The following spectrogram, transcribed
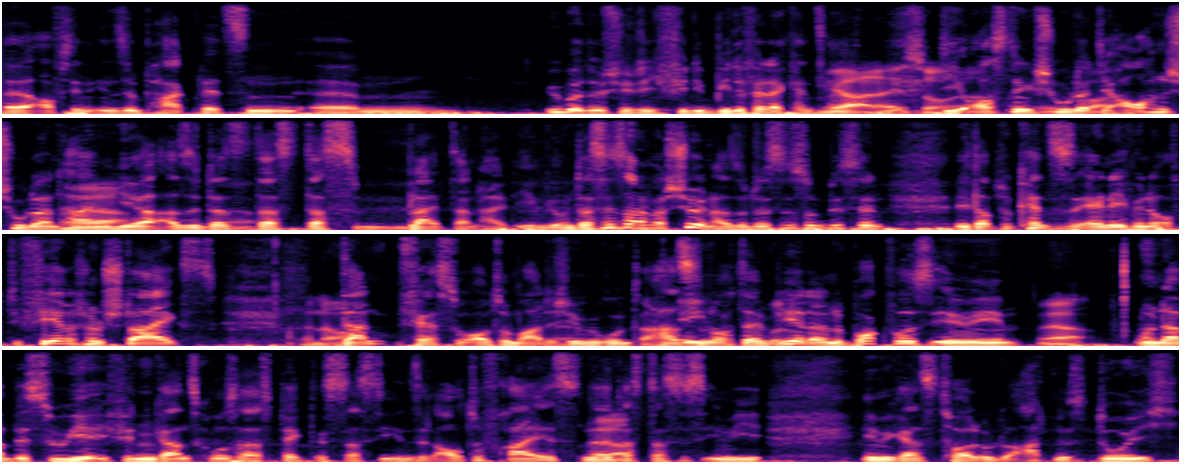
äh, auf den Inselparkplätzen ähm, überdurchschnittlich viele Bielefelder Kennzeichen. Ja, ne, ist so, die ne? Osning-Schule Auf hat ja auch ein Schullandheim Ja. hier. Also das, das, das bleibt dann halt irgendwie. Und das ist einfach schön. Also das ist so ein bisschen, ich glaube, du kennst es ähnlich, wenn du auf die Fähre schon steigst, Genau. dann fährst du automatisch irgendwie runter. Hast Ich- du noch dein Bier, deine Bockwurst irgendwie Ja. und dann bist du hier. Ich finde, ein ganz großer Aspekt ist, dass die Insel autofrei ist. Ne? Ja. Das, das ist irgendwie, irgendwie ganz toll und du atmest durch.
